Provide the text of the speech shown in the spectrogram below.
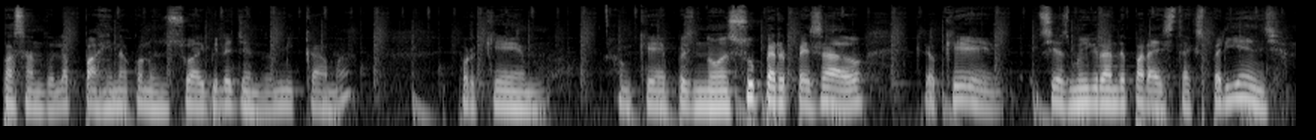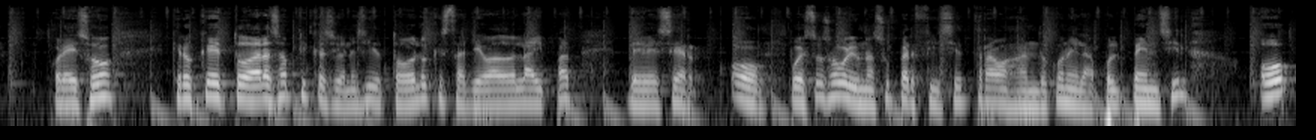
pasando la página con un swipe y leyendo en mi cama, porque aunque pues no es súper pesado, creo que sí es muy grande para esta experiencia. Por eso creo que todas las aplicaciones y todo lo que está llevado el iPad debe ser o puesto sobre una superficie trabajando con el Apple Pencil o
